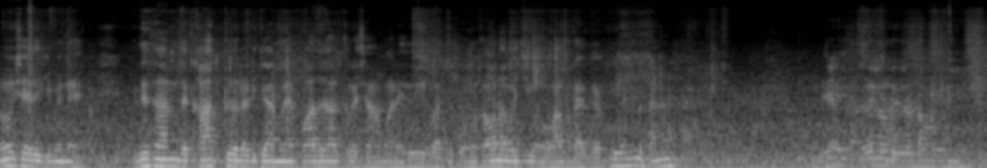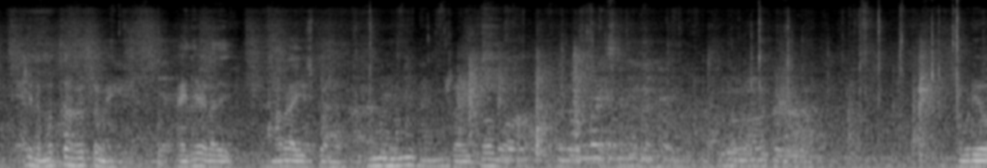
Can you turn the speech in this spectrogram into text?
நோய் செய்திக்கு முன்னே இதுதான் இந்த காற்றுகள் அடிக்காமல் பாதுகாக்கிற சாமான் இது. பார்த்துக்கோங்க கவனம் வச்சுக்கோங்க வாங்குறாங்க. இல்லை மொத்தம் மொத்தமே அதே அது மரம் யூஸ் பண்ணும். அப்படியோ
